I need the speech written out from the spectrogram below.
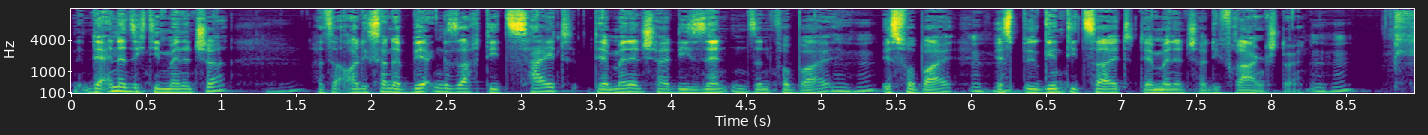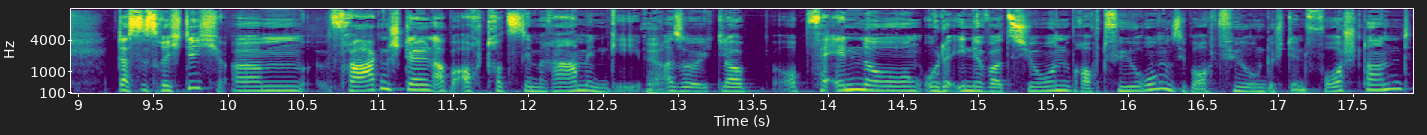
da ändern sich die Manager. Hat Alexander Birken gesagt, die Zeit der Manager, die senden, sind vorbei, ist vorbei. Es beginnt die Zeit der Manager, die Fragen stellen. Das ist richtig. Ähm, Fragen stellen, aber auch trotzdem Rahmen geben. Ja. Also ich glaube, ob Veränderung oder Innovation braucht Führung. Sie braucht Führung durch den Vorstand.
